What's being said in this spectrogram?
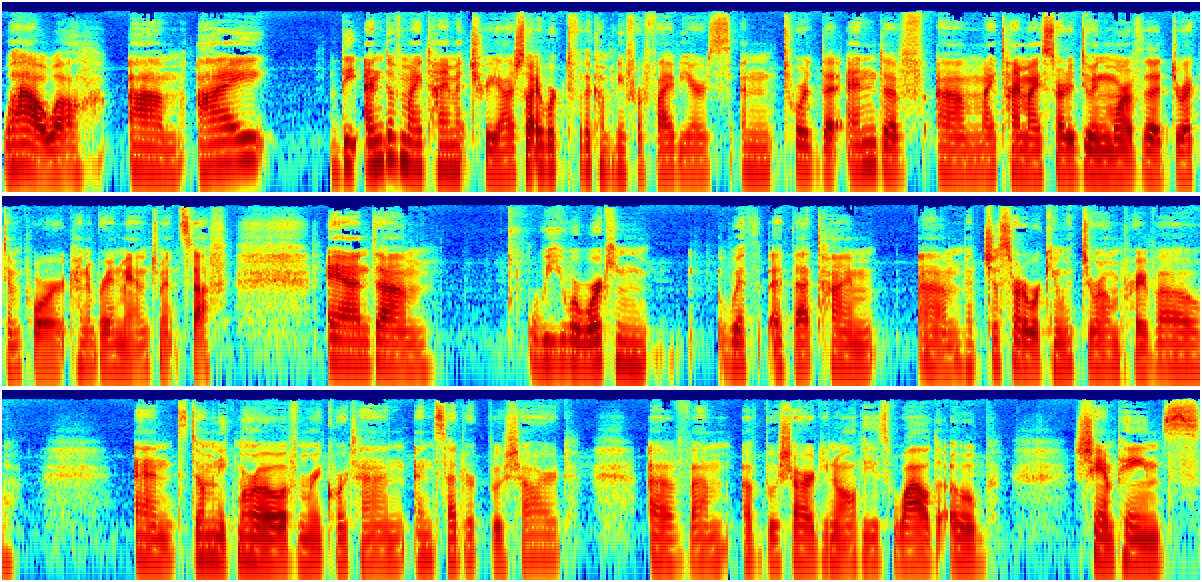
Wow. Well, um, I the end of my time at Triage. So I worked for the company for five years, and toward the end of um, my time, I started doing more of the direct import kind of brand management stuff, and um, we were working with at that time. Um, had just started working with Jerome Prévost and Dominique Moreau of Marie Courtin and Cedric Bouchard of um, of Bouchard. You know all these wild aube champagnes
